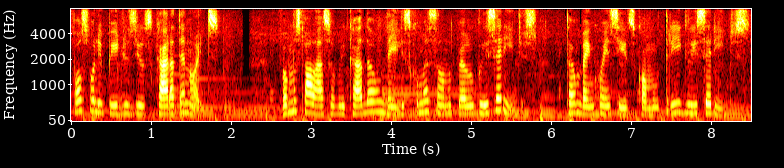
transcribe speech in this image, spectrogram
fosfolipídios e os carotenoides. Vamos falar sobre cada um deles, começando pelo glicerídeos, também conhecidos como triglicerídeos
